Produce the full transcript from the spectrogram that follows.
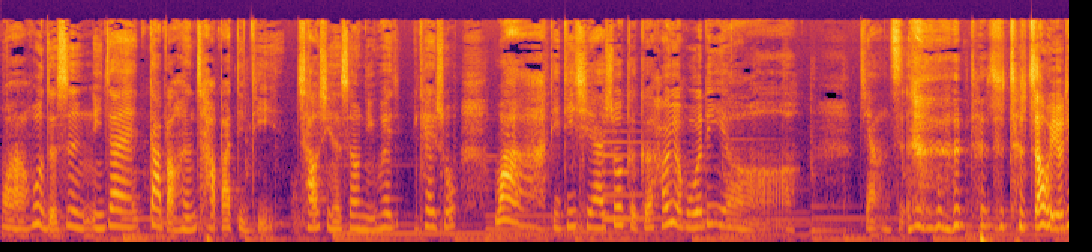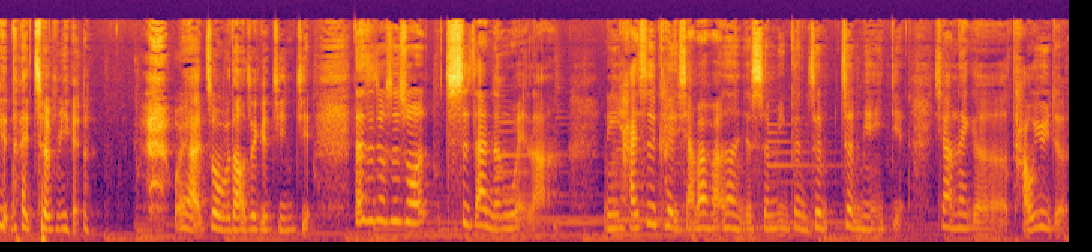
哇，或者是你在大宝很吵把弟弟吵醒的时候，你会你可以说哇，弟弟起来说哥哥好有活力哦，这样子，但是这稍微有点太正面了。我也还做不到这个境界，但是就是说事在人为啦，你还是可以想办法让你的生命更正正面一点。像那个陶玉的，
